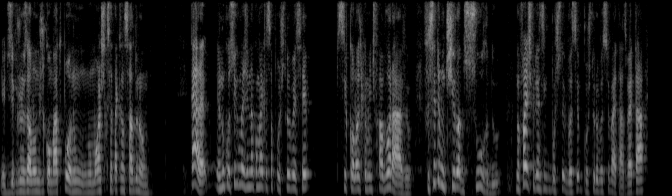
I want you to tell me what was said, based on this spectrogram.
Eu dizia para os meus alunos de combate, pô, não, não mostra que você está cansado, não. Cara, eu não consigo imaginar como é que essa postura vai ser psicologicamente favorável. Se você der um tiro absurdo, não faz diferença em que postura você, postura você vai estar. Você vai estar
